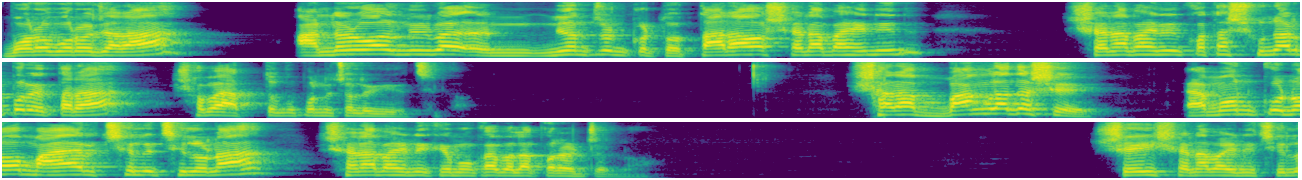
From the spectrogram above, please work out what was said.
বড় বড় যারা আন্ডারওয়ার্ল্ড নিয়ন্ত্রণ করত, তারাও সেনাবাহিনীর সেনাবাহিনীর কথা শোনার পরে তারা সবাই আত্মগোপনে চলে গিয়েছিল। সারা বাংলাদেশে এমন কোন মায়ের ছেলে ছিল না সেনাবাহিনীকে মোকাবেলা করার জন্য। সেই সেনাবাহিনী ছিল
